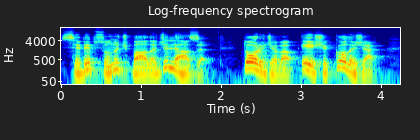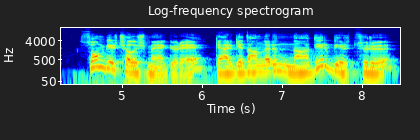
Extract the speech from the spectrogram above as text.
sebep sonuç bağlacı lazım. Doğru cevap E şıkkı olacak. Son bir çalışmaya göre gergedanların nadir bir türü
